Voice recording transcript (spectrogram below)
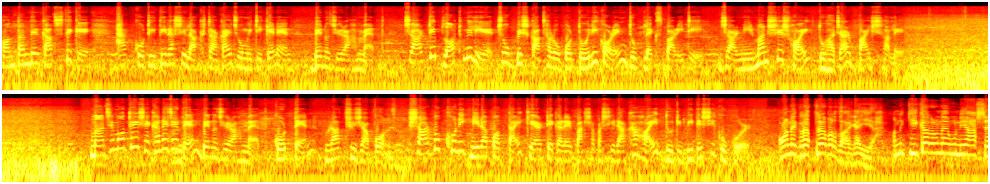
সন্তানদের কাছ থেকে এক কোটি তিরাশি লাখ টাকায় জমিটি কেনেন বেনজির আহমেদ। চারটি প্লট মিলিয়ে চব্বিশ কাঠার ওপর তৈরি করেন ডুপ্লেক্স বাড়িটি, যার নির্মাণ শেষ হয় দু হাজার বাইশ সালে। মাঝে মধ্যে সেখানে যেতেন বেনজির আহমেদ। করতেন রাত্রি যাপন। সার্বক্ষণিক নিরাপত্তায় কেয়ারটেকারের পাশাপাশি রাখা হয় দুটি বিদেশি কুকুর। অনেক রাত্রে আবার জায়গা ইয়া। মানে কি কারণে উনি আসে?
